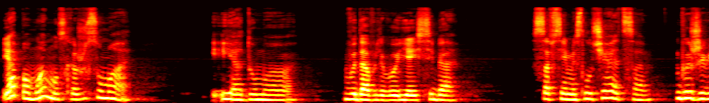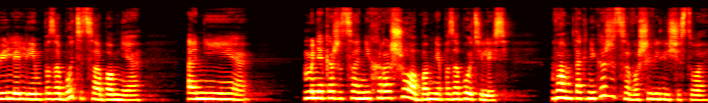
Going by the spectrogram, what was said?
я, по-моему, схожу с ума. Я думаю... Выдавливаю я из себя. Со всеми случается. Вы же велели им позаботиться обо мне. Они... Мне кажется, они хорошо обо мне позаботились. Вам так не кажется, Ваше Величество?»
